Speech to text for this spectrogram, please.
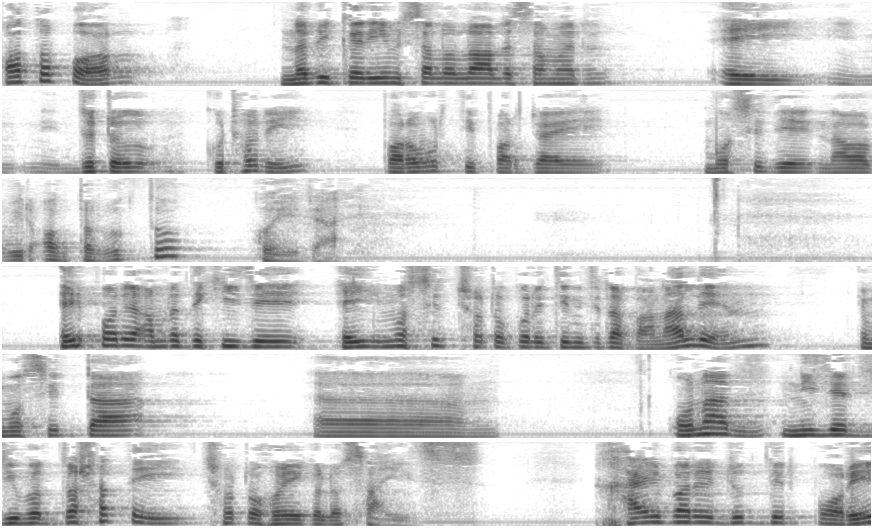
অতপর নবী করিম সাল্লামের এই দুটো কুঠরি পরবর্তী পর্যায়ে মসজিদে নবাবির অন্তর্ভুক্ত হয়ে যায়। এরপরে আমরা দেখি যে এই মসজিদ ছোট করে তিনি যেটা বানালেন, এই মসজিদটা ওনার নিজের জীবদ্দশাতেই ছোট হয়ে গেল সাইজ খাইবারের যুদ্ধের পরে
